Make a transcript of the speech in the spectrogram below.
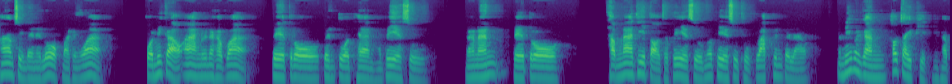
ห้ามสิ่งใดในโลกหมายถึงว่า คนที่กล่าวอ้างด้วยนะครับว่าเปโตรเป็นตัวแทนของพระเยซู ดังนั้นเปโตรทำหน้าที่ต่อจากพระเยซูเมื่อพระเยซูถูกรับขึ้นไปแล้ว อันนี้เป็นการเข้าใจผิดนะครับ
